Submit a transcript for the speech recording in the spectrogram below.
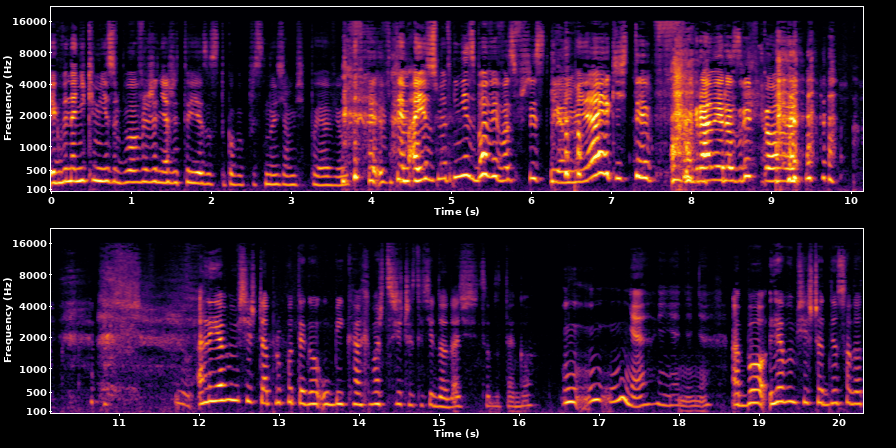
jakby na nikim nie zrobiło wrażenia, że to Jezus, tylko po prostu na ziemi się pojawił w, te, w tym, a Jezus miał taki, nie zbawię was wszystkich, oni mieli, a jakiś typ w programie rozrywkowym. Ale ja bym się jeszcze a propos tego Ubika, chyba, że coś jeszcze chcecie dodać co do tego. Nie, nie, nie, nie. A bo ja bym się jeszcze odniosła do,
